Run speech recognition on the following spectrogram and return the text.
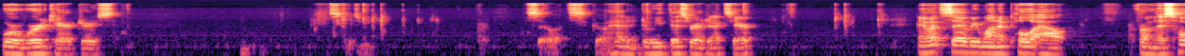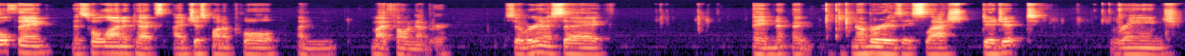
or word characters. Excuse me. So let's go ahead and delete this regex here. And let's say we want to pull out from this whole thing, this whole line of text, I just want to pull a, my phone number. So we're going to say a, a number is a slash digit range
